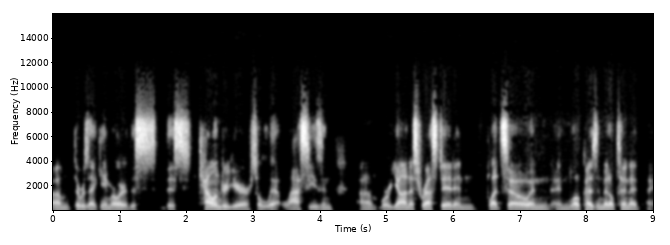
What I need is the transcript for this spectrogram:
um, there was that game earlier this this calendar year, so last season, um, where Giannis rested and Bledsoe and and Lopez and Middleton. I I,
